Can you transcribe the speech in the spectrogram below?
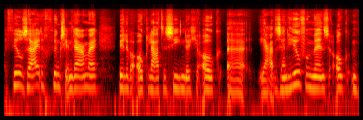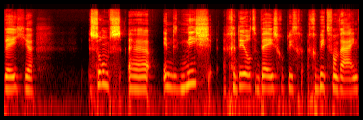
veelzijdige functie. En daarmee willen we ook laten zien dat je ook, ja, er zijn heel veel mensen ook een beetje soms in het niche gedeelte bezig op dit gebied van wijn.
